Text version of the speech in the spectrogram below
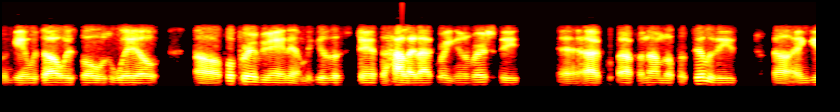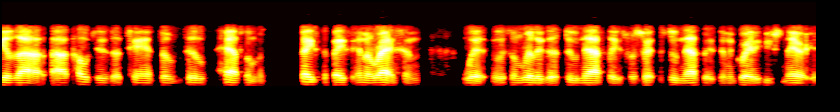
Again, which always bodes well uh, for Prairie View A&M. It gives us a chance to highlight our great university, and our, our phenomenal facilities, uh, and gives our, our coaches a chance to, to have some face-to-face interaction with, with some really good student athletes, prospective student athletes in the greater Houston area.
